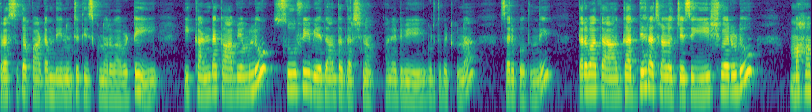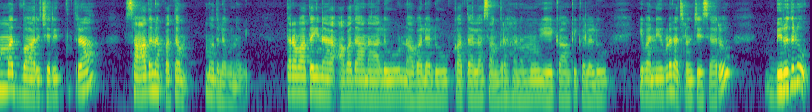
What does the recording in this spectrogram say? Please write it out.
ప్రస్తుత పాఠం దీని నుంచే తీసుకున్నారు కాబట్టి ఈ ఖండ కావ్యములు సూఫీ వేదాంత దర్శనం అనేటివి గుర్తుపెట్టుకున్నా సరిపోతుంది. తర్వాత గద్య రచనలు వచ్చేసి ఈశ్వరుడు మహమ్మద్ వారి చరిత్ర సాధన పథం మొదలగునవి. తర్వాత ఈయన అవధానాలు నవలలు కథల సంగ్రహణము ఏకాంకికలలు ఇవన్నీ కూడా రచనలు చేశారు. బిరుదులు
